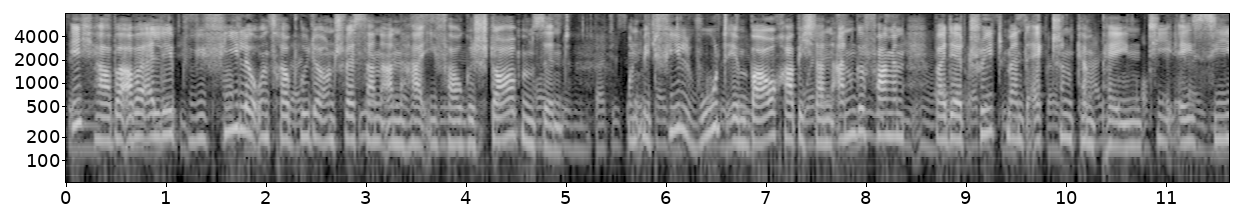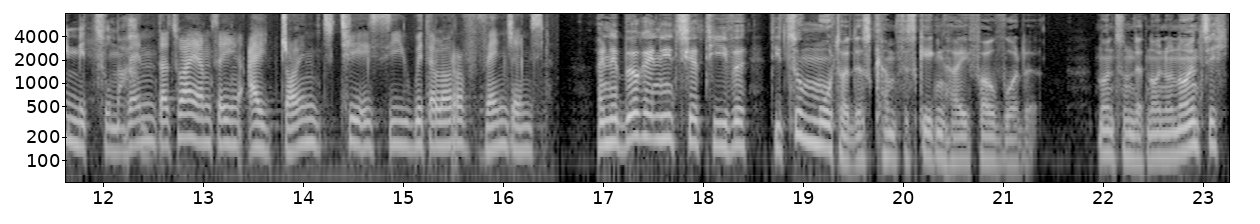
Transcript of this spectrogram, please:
Ich habe aber erlebt, wie viele unserer Brüder und Schwestern an HIV gestorben sind. Und mit viel Wut im Bauch habe ich dann angefangen, bei der Treatment Action Campaign TAC mitzumachen. That's why I'm saying I joined TAC with a lot of vengeance. Eine Bürgerinitiative, die zum Motor des Kampfes gegen HIV wurde. 1999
